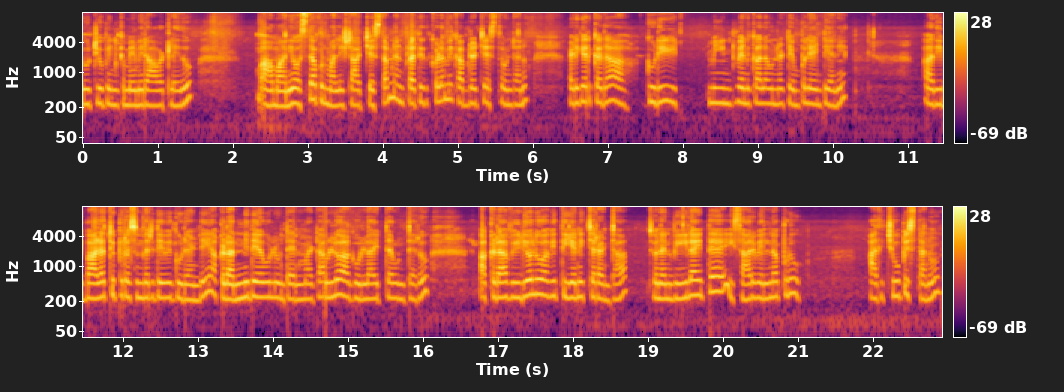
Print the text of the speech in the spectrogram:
యూట్యూబ్ ఇన్కమ్ ఏమీ రావట్లేదు. ఆ మనీ వస్తే అప్పుడు మళ్ళీ స్టార్ట్ చేస్తాం. నేను ప్రతిదీ కూడా మీకు అప్డేట్ చేస్తూ ఉంటాను. అడిగారు కదా గుడి మీ ఇంటి వెనకాల ఉన్న టెంపుల్ ఏంటి అని. అది బాల త్రిపుర సుందరిదేవి గుడి అండి. అక్కడ అన్ని దేవుళ్ళు ఉంటాయన్నమాట. గుళ్ళు ఆ గుళ్ళు అయితే ఉంటారు. అక్కడ వీడియోలు అవి తీయనిచ్చారంట. సో నేను వీలైతే ఈసారి వెళ్ళినప్పుడు అది చూపిస్తాను.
